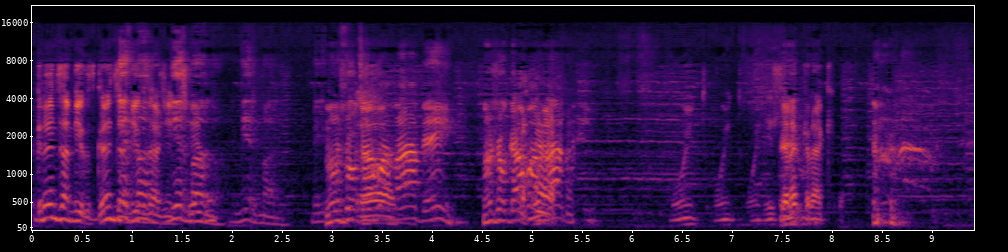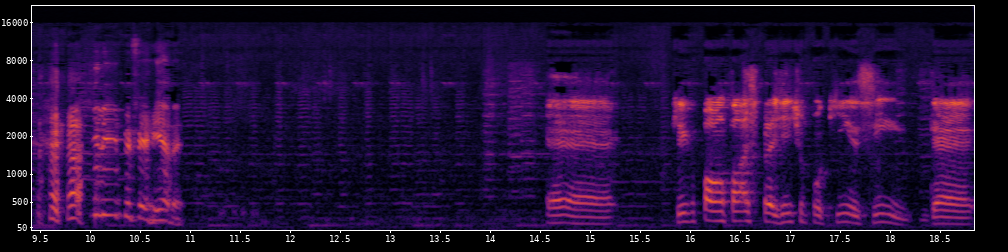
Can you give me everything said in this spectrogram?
grandes amigos, grandes amigos na Argentina. Meu irmão, meu irmão. Não jogava é. nada, hein? Não jogava nada, hein? Muito, muito, muito. Esse era craque. Felipe Ferreira. É, queria que o Paulo falasse para a gente um pouquinho, assim, de,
